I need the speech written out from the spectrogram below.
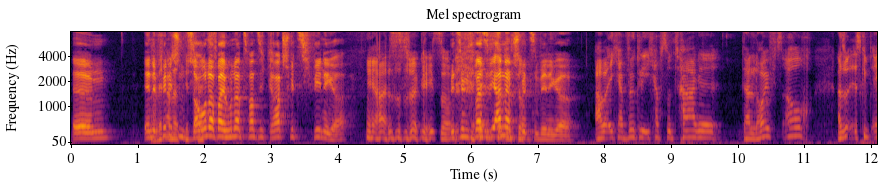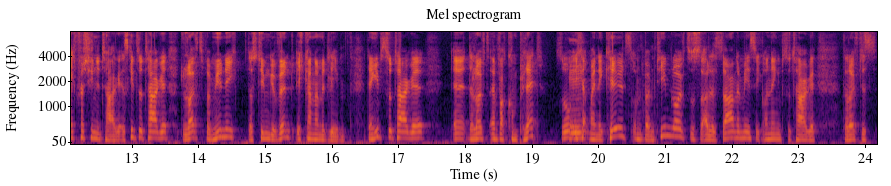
ähm, in der finnischen. Sauna bei 120 Grad schwitze ich weniger. ja, es ist wirklich so. Beziehungsweise die anderen so. schwitzen weniger. Aber ich habe wirklich, ich habe so Tage, da läuft's auch, Also es gibt echt verschiedene Tage. Es gibt so Tage, du läufst bei mir nicht, das Team gewinnt, ich kann damit leben. Dann gibt es so Tage, äh, da läuft es einfach komplett. So, Mhm. ich habe meine Kills und beim Team läuft es, ist alles sahnemäßig. Und dann gibt es so Tage, da läuft es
